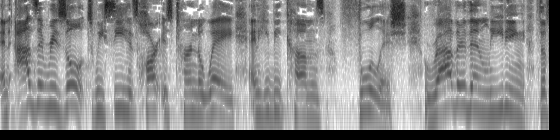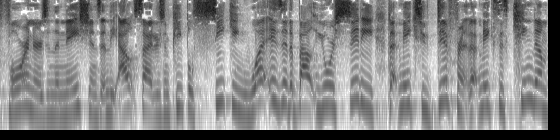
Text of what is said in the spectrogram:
And as a result, we see his heart is turned away and he becomes foolish. Rather than leading the foreigners and the nations and the outsiders and people seeking what is it about your city that makes you different, that makes this kingdom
